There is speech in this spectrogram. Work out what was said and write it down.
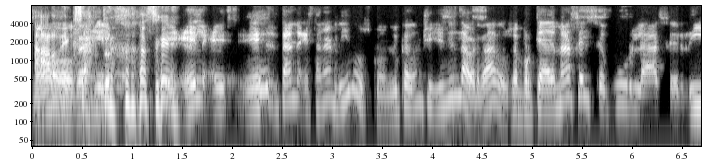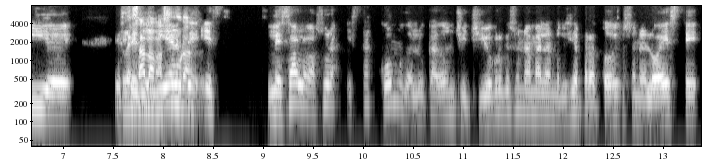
No, Arde, o sea, exacto. Sí. él, él, él, están, están ardidos con Luca Doncic, esa es la verdad, o sea, porque además él se burla, se ríe, les se habla basura. Es, les habla basura, está cómodo Luca Doncic, y yo creo que es una mala noticia para todos en el oeste,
